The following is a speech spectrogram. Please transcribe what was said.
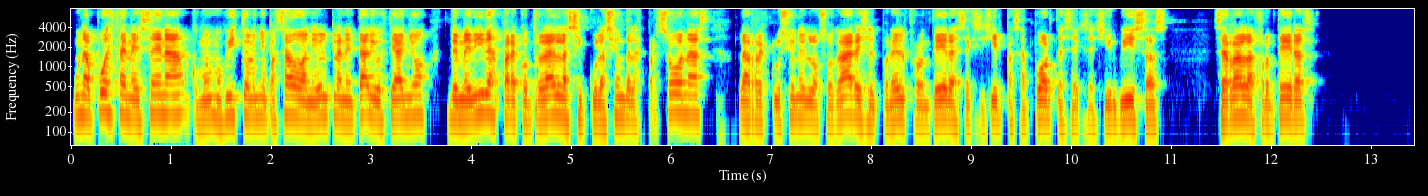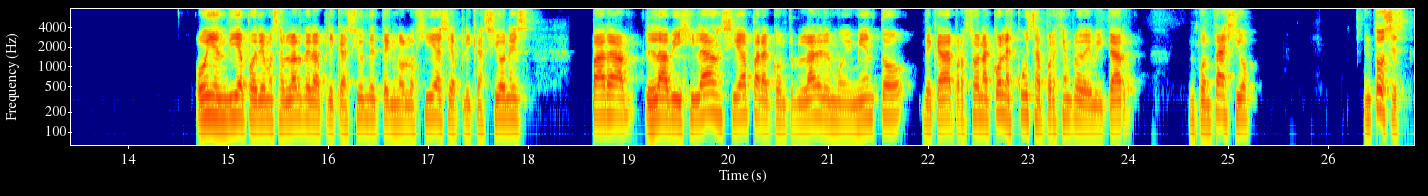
una puesta en escena, como hemos visto el año pasado a nivel planetario, este año, de medidas para controlar la circulación de las personas, la reclusión en los hogares, el poner fronteras, exigir pasaportes, exigir visas, cerrar las fronteras. Hoy en día podríamos hablar de la aplicación de tecnologías y aplicaciones para la vigilancia, para controlar el movimiento de cada persona con la excusa, por ejemplo, de evitar un contagio. Entonces,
